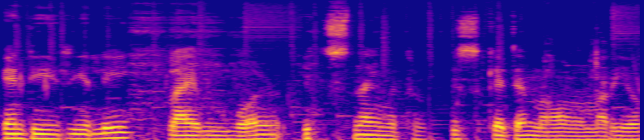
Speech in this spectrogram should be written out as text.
Candy really climb wall? It's nice to please get them all Mario.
